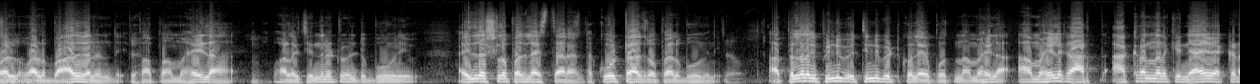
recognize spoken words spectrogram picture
వాళ్ళు వాళ్ళ బాధ వినండి. పాప మహిళ వాళ్ళకి చెందినటువంటి భూమిని ఐదు లక్షలు పదిలేస్తారంట కోట్లాది రూపాయల భూమిని. ఆ పిల్లలకి పిండి తిండి పెట్టుకోలేకపోతుంది ఆ మహిళ. ఆ మహిళకి ఆక్రమణకి న్యాయం ఎక్కడ?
